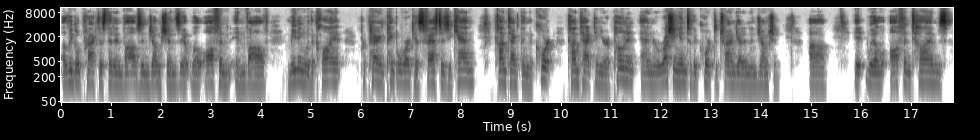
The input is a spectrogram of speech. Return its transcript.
a legal practice that involves injunctions, it will often involve meeting with a client, preparing paperwork as fast as you can, contacting the court, contacting your opponent, and rushing into the court to try and get an injunction. Uh, it will oftentimes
